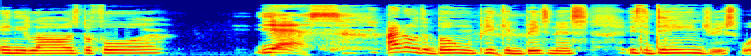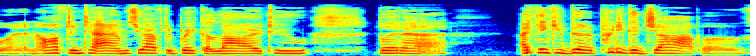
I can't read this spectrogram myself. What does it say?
any laws before? Yes. I know the bone picking business is a dangerous one, and oftentimes you have to break a law or two, but, uh, I think you've done a pretty good job of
